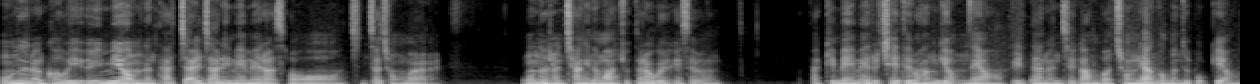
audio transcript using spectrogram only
오늘은 거의 의미 없는 다 짤짤이 매매라서 진짜 정말 오늘은 장이 너무 안 좋더라고요. 그래서 딱히 매매를 제대로 한 게 없네요. 일단은 제가 한번 정리한 거 먼저 볼게요.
